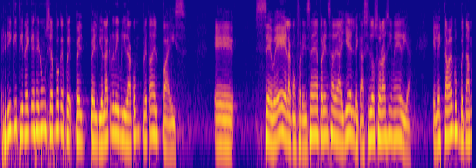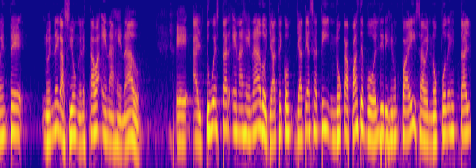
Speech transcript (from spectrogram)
Ricky tiene que renunciar porque pe- per- perdió la credibilidad completa del país. Eh, se ve en la conferencia de prensa de ayer, de casi dos horas y media, él estaba completamente, no en negación, él estaba enajenado. Eh, al tú estar enajenado, ya te, ya te hace a ti no capaz de poder dirigir un país, ¿sabes? No puedes estar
